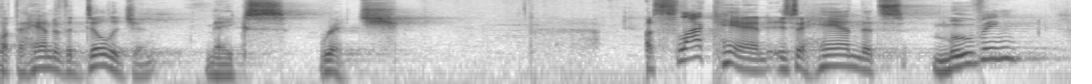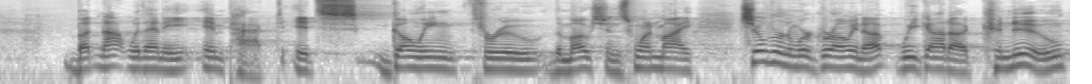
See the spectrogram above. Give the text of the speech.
but the hand of the diligent makes rich. A slack hand is a hand that's moving but not with any impact. It's going through the motions. When my children were growing up, we got a canoe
